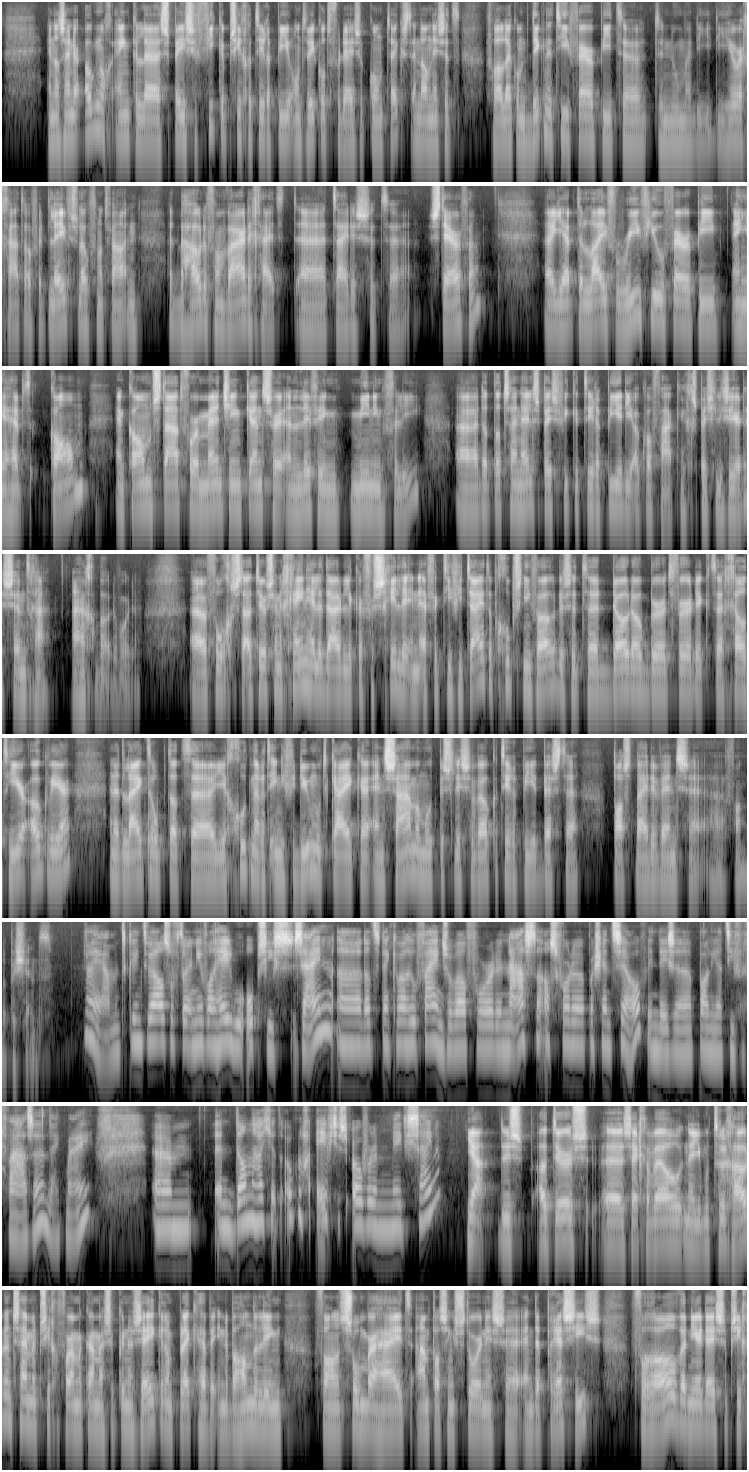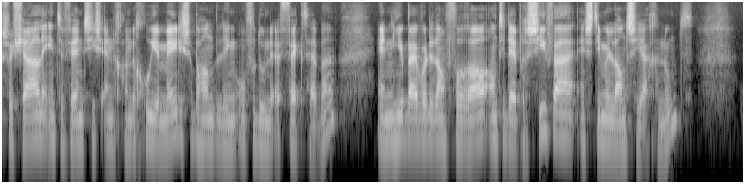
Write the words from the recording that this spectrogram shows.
En dan zijn er ook nog enkele specifieke psychotherapieën ontwikkeld voor deze context. En dan is het vooral leuk om dignity therapy te, noemen, die, die heel erg gaat over het levensloop van het verhaal en het behouden van waardigheid uh, tijdens het uh, sterven. je hebt de life review therapy en je hebt Calm. En CALM staat voor Managing Cancer and Living Meaningfully. Uh, dat, dat zijn hele specifieke therapieën die ook wel vaak in gespecialiseerde centra aangeboden worden. Uh, volgens de auteurs zijn er geen hele duidelijke verschillen in effectiviteit op groepsniveau. Dus het uh, Dodo-Bird verdict geldt hier ook weer. En het lijkt erop dat je goed naar het individu moet kijken en samen moet beslissen welke therapie het beste past bij de wensen van de patiënt. Nou ja, het klinkt wel alsof er in ieder geval een heleboel opties zijn. Uh, dat is denk ik wel heel fijn, zowel voor de naaste als voor de patiënt zelf in deze palliatieve fase, lijkt mij. Um, en dan had je het ook nog eventjes over de medicijnen. Ja, dus auteurs uh, zeggen wel, nee, je moet terughoudend zijn met psychofarmaca, maar ze kunnen zeker een plek hebben in de behandeling van somberheid, aanpassingsstoornissen en depressies. Vooral wanneer deze psychosociale interventies en gewoon de goede medische behandeling onvoldoende effect hebben. En hierbij worden dan vooral antidepressiva en stimulantia genoemd.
